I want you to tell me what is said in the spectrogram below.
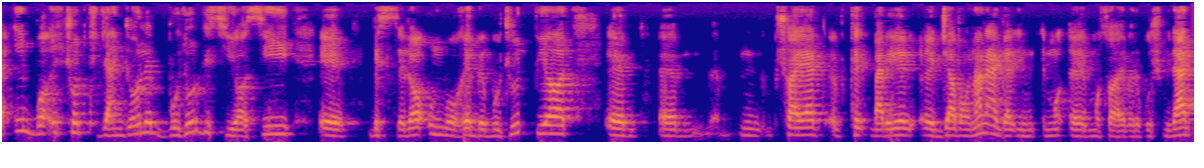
و این باعث شد که جنجال بزرگ سیاسی به اصطلاح اون موقع به وجود بیاد. شاید برای جوانان اگر این مصاحبه رو گوش میدن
